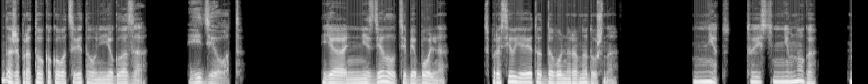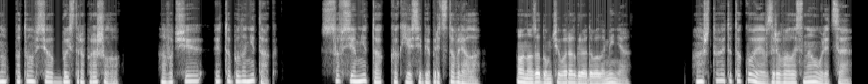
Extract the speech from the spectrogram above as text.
даже про то, какого цвета у нее глаза. Идиот. Я не сделал тебе больно? Спросил я это довольно равнодушно. «Нет, то есть немного, но потом все быстро прошло. А вообще, это было не так. Совсем не так, как я себе представляла». Она задумчиво разглядывала меня. «А что это такое взрывалось на улице?»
